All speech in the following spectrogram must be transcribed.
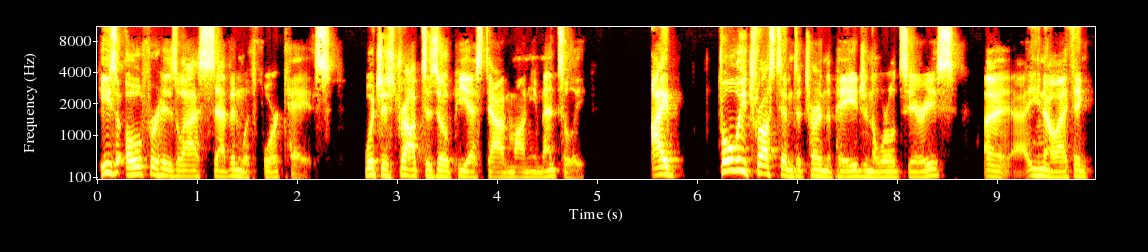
he's 0 for his last seven with four Ks, which has dropped his OPS down monumentally. I fully trust him to turn the page in the World Series. Uh, you know, I think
